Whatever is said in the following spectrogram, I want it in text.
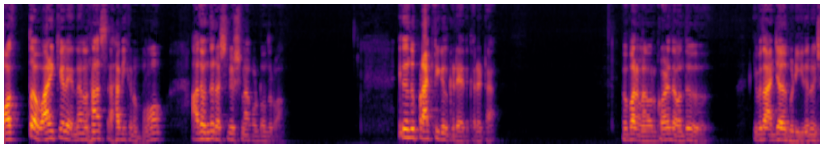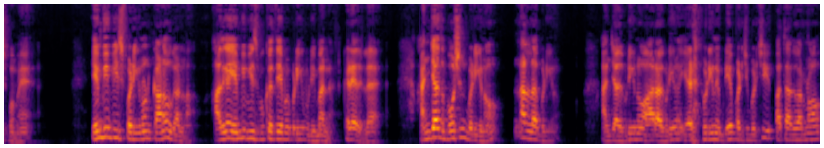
மொத்த வாழ்க்கையில் என்னெல்லாம் சாதிக்கணுமோ அதை வந்து ரெசல்யூஷனாக கொண்டு வந்துடுவாங்க இது வந்து ப்ராக்டிக்கல் கிடையாது கரெக்டாக இப்போ பாருங்களேன் ஒரு குழந்தை வந்து இப்போ தான் அஞ்சாவது படிக்குதுன்னு வச்சுப்போமே எம்பிபிஎஸ் படிக்கணும்னு கனவு காணலாம். அதுக்காக எம்பிபிஎஸ் புக்கத்தையே இப்போ படிக்க முடியுமா என்ன? கிடையாதுல்ல. அஞ்சாவது போர்ஷன் படிக்கணும். நல்லா படிக்கணும். அஞ்சாவது படிக்கணும் ஆறாவது படிக்கணும் ஏழாவது படிக்கணும் இப்படியே படித்து படித்து பத்தாவது வரணும்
